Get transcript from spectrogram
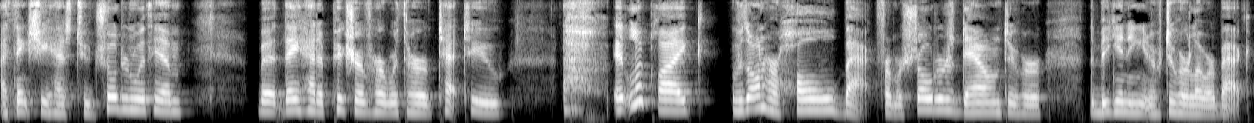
I think she has two children with him, but they had a picture of her with her tattoo. it looked like it was on her whole back from her shoulders down to her, the beginning, you know, to her lower back.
